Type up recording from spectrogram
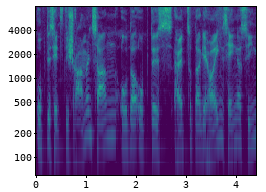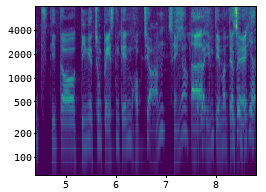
Ob das jetzt die Schrammeln sind oder ob das heutzutage heurigen Sänger sind, die da Dinge zum Besten geben. Habt ihr einen Sänger oder irgendjemand, der Also bei wir,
